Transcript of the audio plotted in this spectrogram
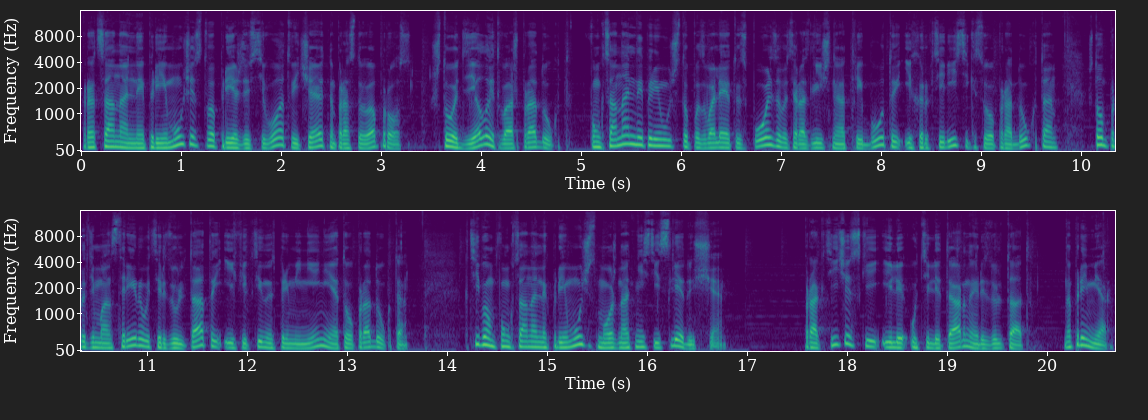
Рациональные преимущества прежде всего отвечают на простой вопрос. Что делает ваш продукт? Функциональные преимущества позволяют использовать различные атрибуты и характеристики своего продукта, чтобы продемонстрировать результаты и эффективность применения этого продукта. К типам функциональных преимуществ можно отнести следующее. Практический или утилитарный результат. Например,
